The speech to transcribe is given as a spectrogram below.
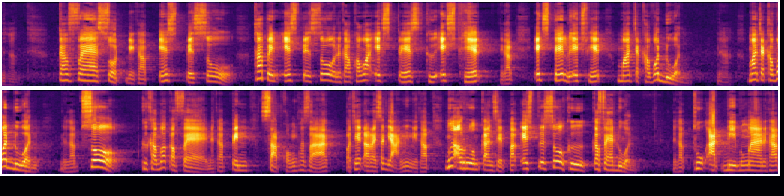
นะครับกาแฟสดเนี่ยครับเอสเปรสโซ่ถ้าเป็นเอสเปรสโซ่นะครับคำว่า express คือ express นะครับ express หรือ express มาจากคำว่าด่วนนะมาจากคำว่าด่วนนะครับโซ่ คือคำว่ากาแฟนะครับเป็นศัพท์ของภาษาประเทศอะไรสักอย่างหนึ่งนะครับเมื่อเอารวมกันเสร็จปั๊บเอสเปรสโซ่คือกาแฟด่วนนะครับถูกอัดบีบลงมานะครับ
